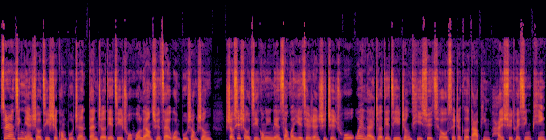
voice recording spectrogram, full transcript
虽然今年手机市况不振，但折叠机出货量却在稳步上升。熟悉手机供应链相关业界人士指出，未来折叠机整体需求随着各大品牌续推新品，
